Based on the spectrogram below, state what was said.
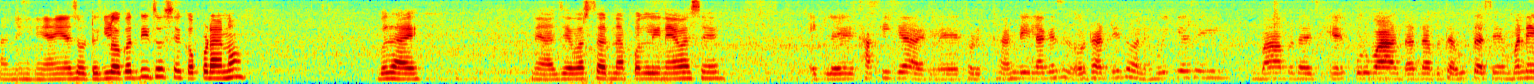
અને અહીંયા જો ઢગલો કરી દીધો છે કપડાનો. બધાએ ને આજે વરસાદના પલ્લીને આવ્યા છે. એટલે થાકી ગયા એટલે થોડીક ઠંડી લાગે છે, ઓઢાડી દીધો અને હુઈ ગયા છે. બા બધા એ પૂર્વા, દાદા બધા છે. મને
